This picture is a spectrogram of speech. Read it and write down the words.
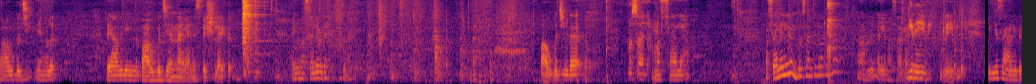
പാവ് ബജി ഞങ്ങൾ രാവിലെ ഇന്ന് പാവ് ബജി എന്നായാണ് സ്പെഷ്യലായിട്ട്. അതിന് മസാല എവിടെ? ഇവിടെ. പാവ് ബജിയുടെ മസാല. മസാല. മസാല എന്തോ സാധനത്തിന് പറയുന്നത് ആ അത് നല്ല മസാല. ഗ്രേവി. ഗ്രേവി. പിന്നെ സാലഡ്.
